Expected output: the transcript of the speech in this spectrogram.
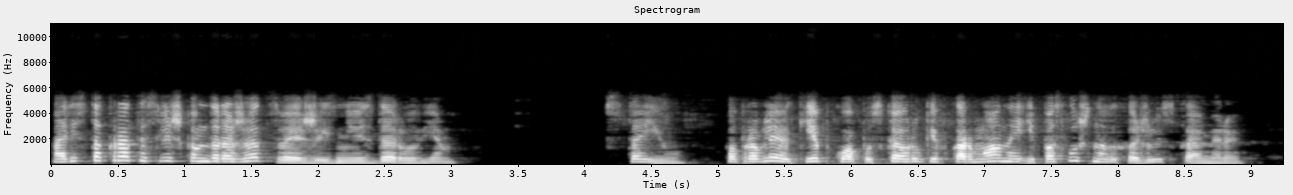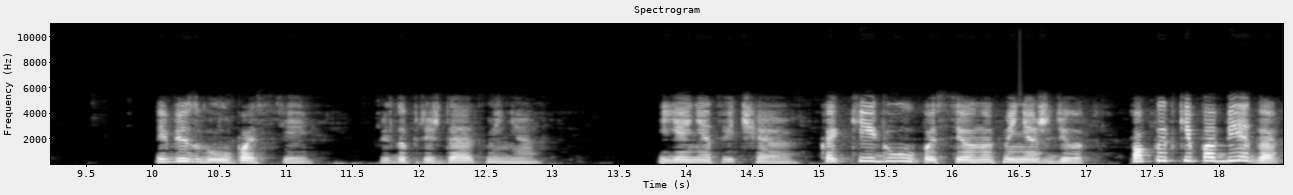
Аристократы слишком дорожат своей жизнью и здоровьем. Встаю, поправляю кепку, опускаю руки в карманы и послушно выхожу из камеры. И без глупостей, предупреждают меня. Я не отвечаю. Какие глупости он от меня ждет? Попытки побега?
